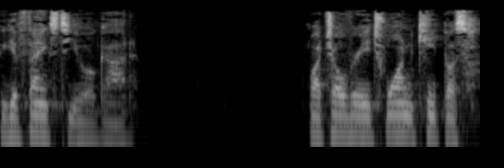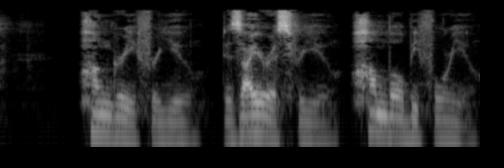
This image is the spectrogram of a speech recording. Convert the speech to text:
We give thanks to you, O God. Watch over each one. Keep us hungry for you, desirous for you, humble before you.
